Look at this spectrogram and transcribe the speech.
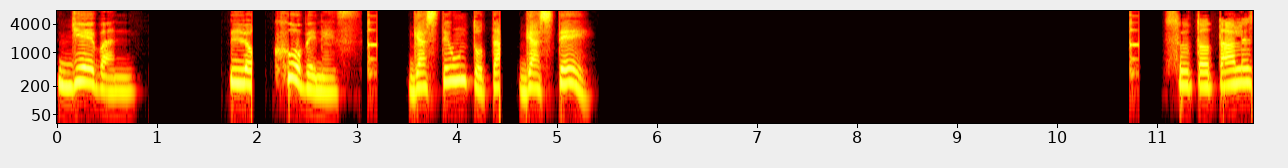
llevan los jóvenes. Gasté un total. Gasté. Su total es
